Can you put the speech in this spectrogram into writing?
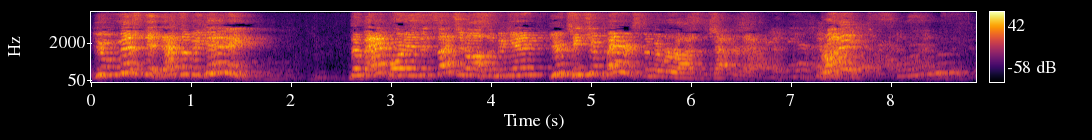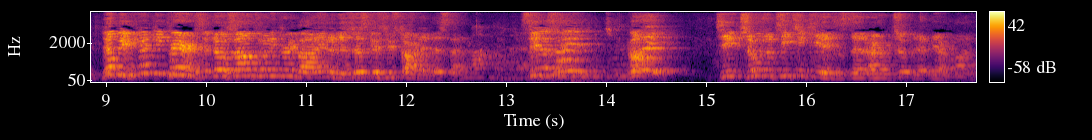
You missed it. That's a beginning. The bad part is it's such an awesome beginning, you're teaching parents to memorize the chapter now. Right? There'll be 50 parents that know Psalm 23 by the end of this just because you started this thing. See what I'm saying? Right? Te- children teaching kids instead of, children, never mind.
